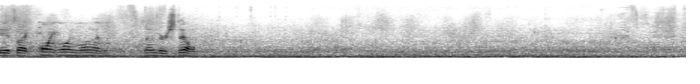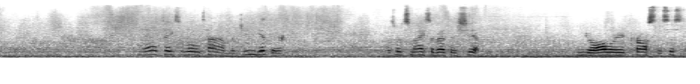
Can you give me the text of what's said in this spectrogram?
See, it's like 0.11. It's under stealth. Yeah, it takes a little time, but you can get there. That's what's nice about this ship. You can go all the way across the system.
